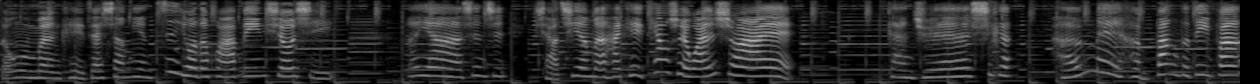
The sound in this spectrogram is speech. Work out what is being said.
动物们可以在上面自由的滑冰休息，哎呀，甚至小企鹅们还可以跳水玩耍哎！感觉是个很美很棒的地方。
